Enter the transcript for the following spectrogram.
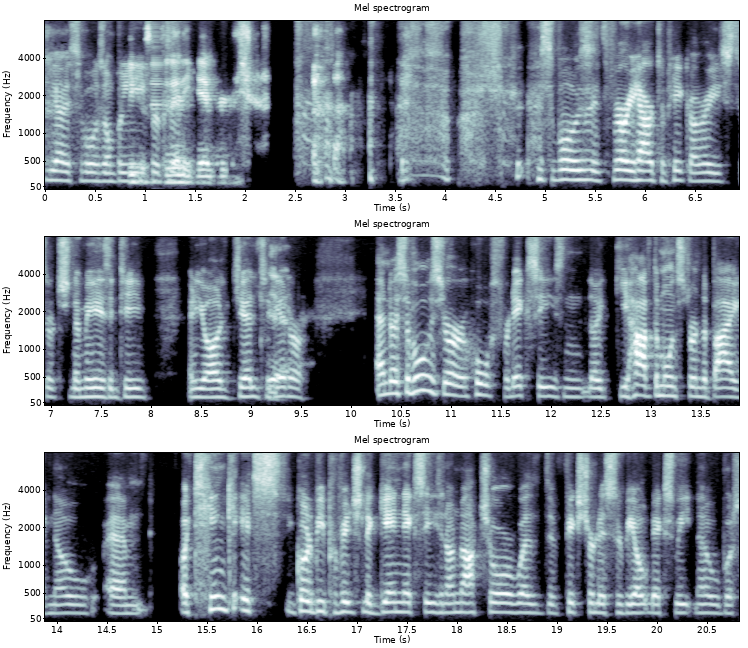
Yeah, I suppose unbelievable. Any game, really. I suppose it's very hard to pick already. Such an amazing team, and you all gel together. And I suppose your hopes for next season, like you have the Munster in the bag now. Um, I think it's going to be provincial again next season. I'm not sure. Well, the fixture list will be out next week now, but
